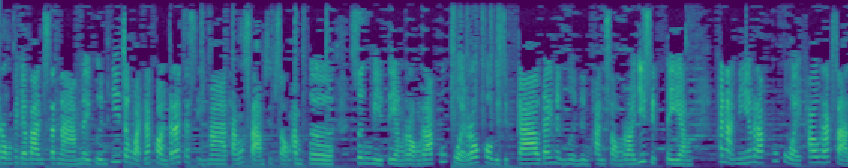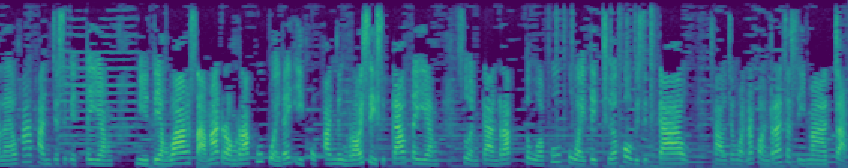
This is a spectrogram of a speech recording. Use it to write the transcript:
โรงพยาบาลสนามในพื้นที่จังหวัดนครราชสีมาทั้ง 32 อำเภอ ซึ่งมีเตียงรองรับผู้ป่วยโรคโควิด -19 ได้ 11,220 เตียง ขณะนี้รับผู้ป่วยเข้ารักษาแล้ว 5,071 เตียง มีเตียงว่างสามารถรองรับผู้ป่วยได้อีก 6,149 เตียง ส่วนการรับตัวผู้ป่วยติดเชื้อโควิด -19 ชาวจังหวัดนครราชสีมาจาก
